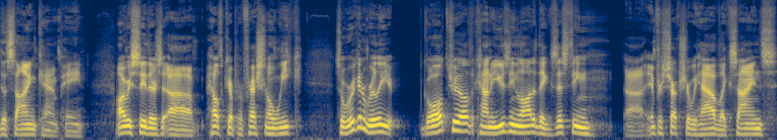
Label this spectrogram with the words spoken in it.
the sign campaign. Obviously, there's a Healthcare Professional Week. So we're going to really go out throughout the county using a lot of the existing uh, infrastructure we have, like signs,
